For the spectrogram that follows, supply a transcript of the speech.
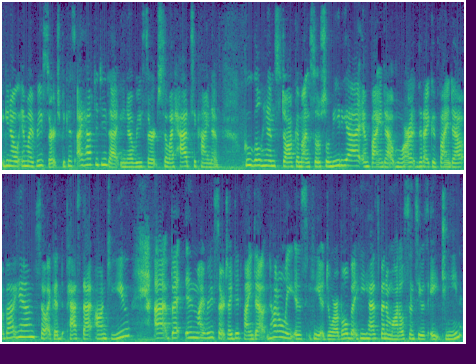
you know, in my research because I have to do that, you know, research. So I had to kind of Google him, stalk him on social media, and find out more that I could find out about him so I could pass that on to you. Uh, but in my research, I did find out not only is he adorable, but he has been a model since he was 18,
